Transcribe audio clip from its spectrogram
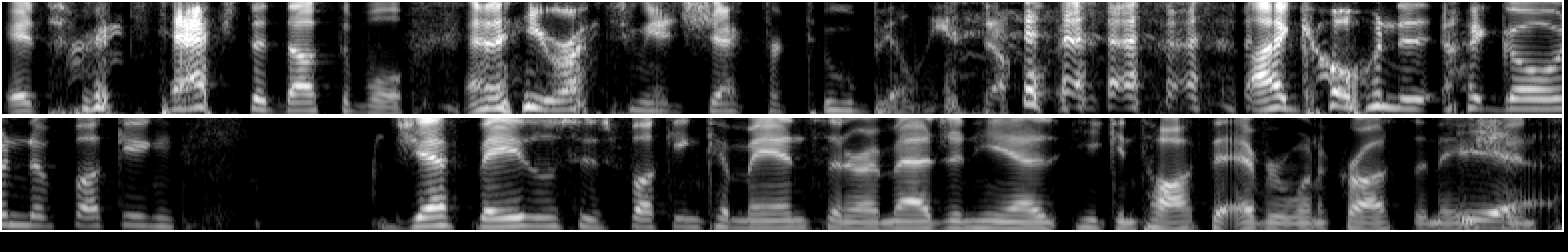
It's it's tax deductible. And then he writes me a check for two billion dollars. I go into I go into fucking Jeff Bezos' is fucking command center. I Imagine he has he can talk to everyone across the nation. Yeah.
